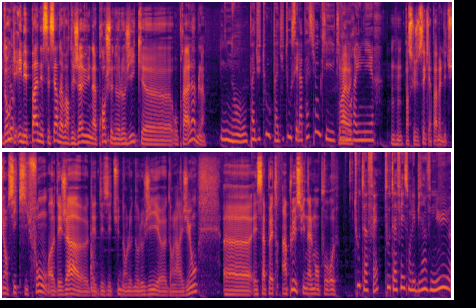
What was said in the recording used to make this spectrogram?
Donc, il n'est pas nécessaire d'avoir déjà eu une approche œnologique euh, au préalable Non, pas du tout, pas du tout. C'est la passion qui, va nous réunir. Mhm. parce que je sais qu'il y a pas mal d'étudiants aussi qui font euh, déjà euh, des, études dans l'œnologie dans la région. et ça peut être un plus finalement pour eux. Tout à fait, tout à fait, ils sont les bienvenus.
